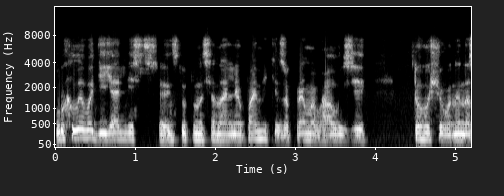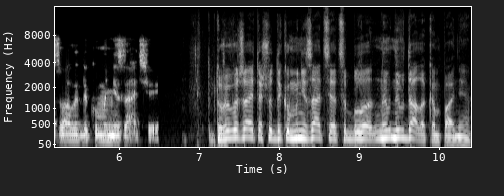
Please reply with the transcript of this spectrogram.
бурхлива діяльність інституту національної пам'яті, зокрема в галузі того, що вони назвали декомунізацією. Тобто ви вважаєте, що декомунізація це була невдала кампанія?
